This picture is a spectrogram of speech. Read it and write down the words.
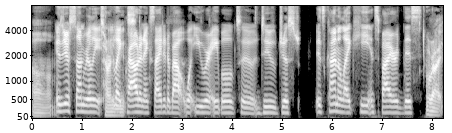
Um Is your son really like proud and excited about what you were able to do? Just it's kind of like he inspired this. right.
